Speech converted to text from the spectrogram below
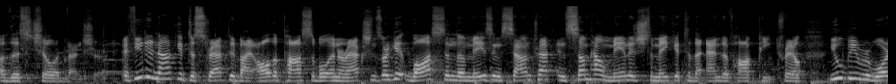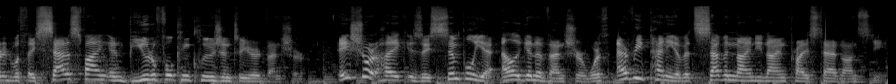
of this chill adventure. If you do not get distracted by all the possible interactions or get lost in the amazing soundtrack and somehow manage to make it to the end of Hawk Peak Trail, you will be rewarded with a satisfying and beautiful conclusion to your adventure. A Short Hike is a simple yet elegant adventure worth every penny of its $7.99 price tag on Steam.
